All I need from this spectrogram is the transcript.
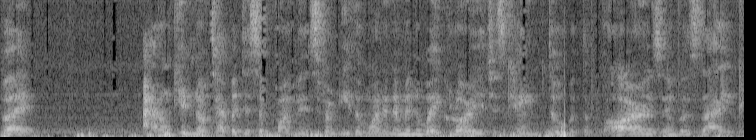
But I don't get no type of disappointments from either one of them. And the way Gloria just came through with the bars and was like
